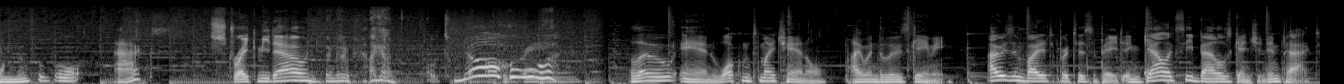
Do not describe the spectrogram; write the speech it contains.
Immovable axe? Strike me down. I got him. No. Hello and welcome to my channel, IWinToLose Gaming. I was invited to participate in Galaxy Battles Genshin Impact.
